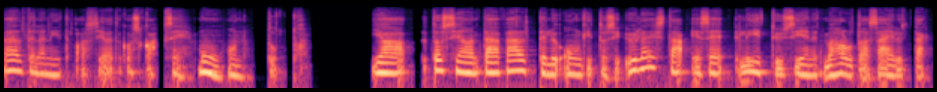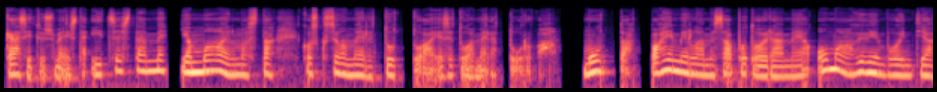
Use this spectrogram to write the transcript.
vältellä niitä asioita, koska se muu on tuttua. Ja tosiaan tämä välttely onkin tosi yleistä ja se liittyy siihen, että me halutaan säilyttää käsitys meistä itsestämme ja maailmasta, koska se on meille tuttua ja se tuo meille turvaa. Mutta pahimmillaan me sapotoidaan meidän omaa hyvinvointia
